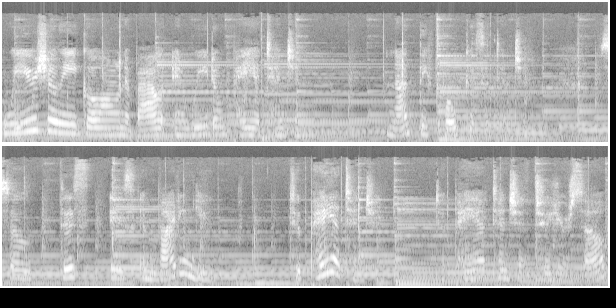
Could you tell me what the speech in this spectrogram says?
we usually go on about and we don't pay attention, not the focus attention. So, this is inviting you to pay attention, to pay attention to yourself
